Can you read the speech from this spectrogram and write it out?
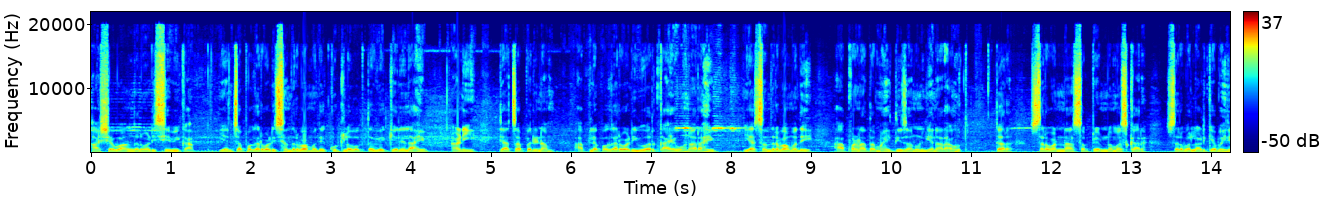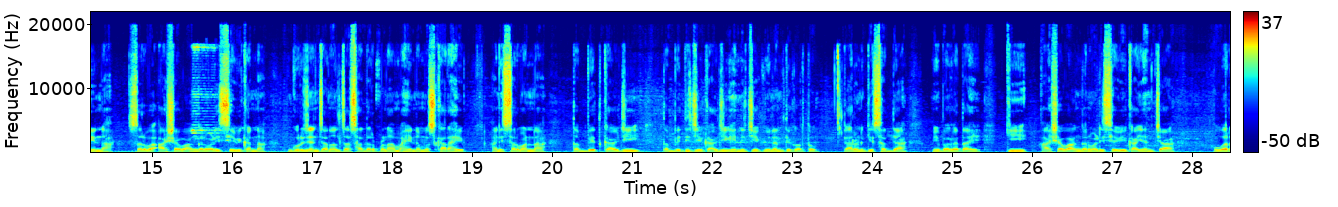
आशा व अंगणवाडी सेविका यांच्या पगारवाढी संदर्भामध्ये कुठलं वक्तव्य केलेलं आहे आणि त्याचा परिणाम आपल्या पगारवाढीवर काय होणार आहे या संदर्भामध्ये आपण आता माहिती जाणून घेणार आहोत. तर सर्वांना सप्रेम नमस्कार. सर्व लाडक्या बहिणींना सर्व आशा व अंगणवाडी सेविकांना गुरुजन चॅनलचा सादर प्रणाम आहे नमस्कार आहे. आणि सर्वांना तब्येत काळजी तब्येतीची काळजी घेण्याची एक विनंती करतो. कारण की सध्या मी बघत आहे की आशा व अंगणवाडी सेविका यांच्यावर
